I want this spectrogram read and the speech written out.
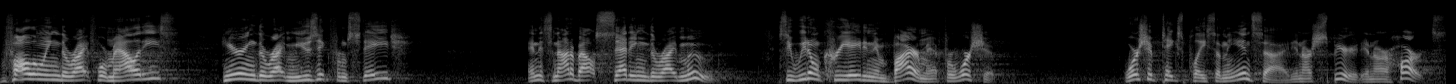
following the right formalities hearing the right music from stage, and it's not about setting the right mood. See, we don't create an environment for worship. Worship takes place on the inside, in our spirit, in our hearts.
